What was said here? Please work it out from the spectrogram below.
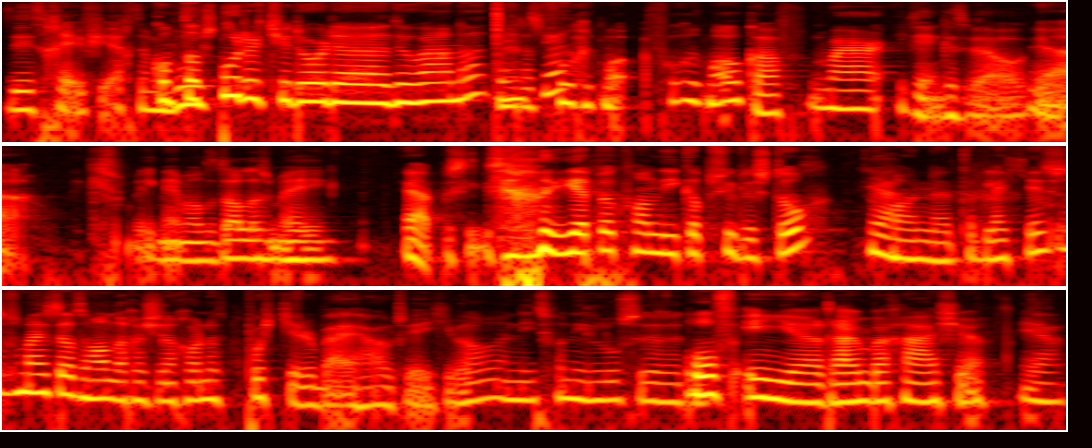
Dit geeft je echt een Komt boost. dat poedertje door de douane, denk dat je? vroeg ik, me, vroeg ik me ook af, maar ik denk het wel. Ja. ik, ik neem altijd alles mee. Ja, precies. Je hebt ook van die capsules, toch? Ja. Gewoon eh, tabletjes. Volgens mij is dat handig als je dan gewoon het potje erbij houdt, weet je wel. En niet van die losse... Of in je ruimbagage. Ja,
